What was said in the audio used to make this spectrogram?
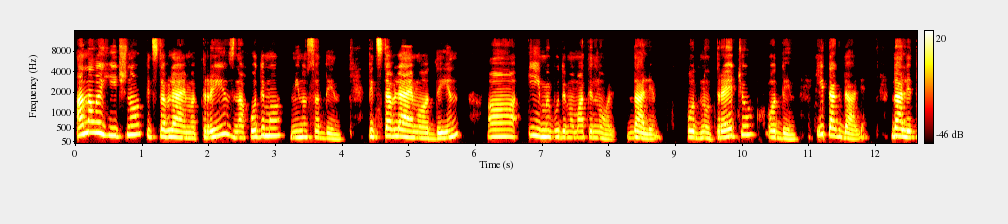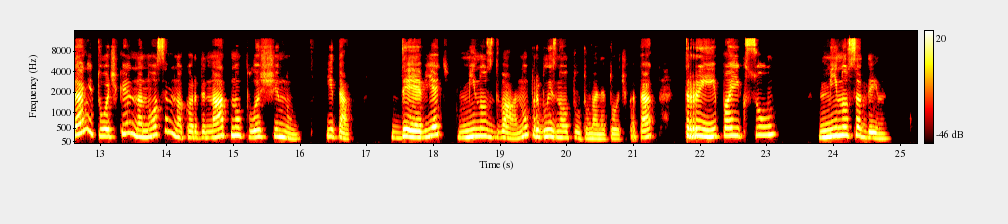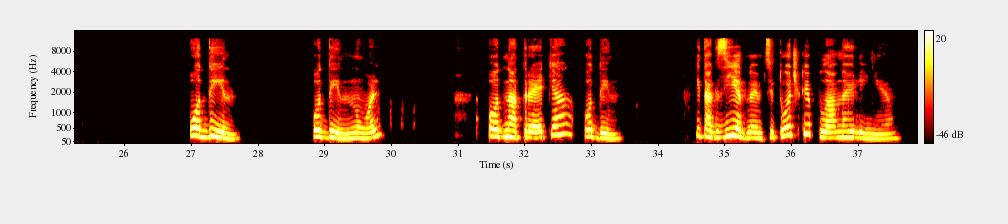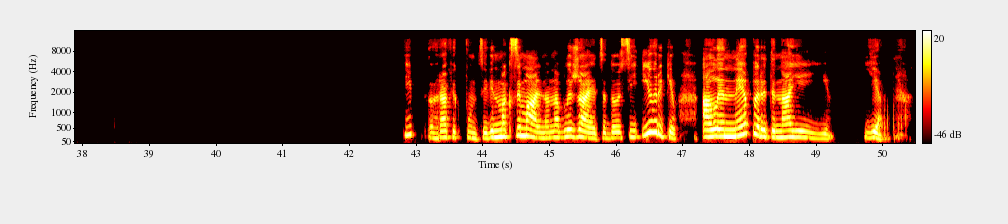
Аналогічно підставляємо 3, знаходимо мінус 1. Підставляємо 1, і ми будемо мати 0. Далі 1 третю, 1 і так далі. Далі дані точки наносимо на координатну площину. І так, 9 мінус 2, ну, приблизно отут у мене точка, так? 3 по х мінус 1. 1, 1, 0. 1 третя, 1. І так, з'єднуємо ці точки плавною лінією. І графік функції. Він максимально наближається до осі y, але не перетинає її. Є.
